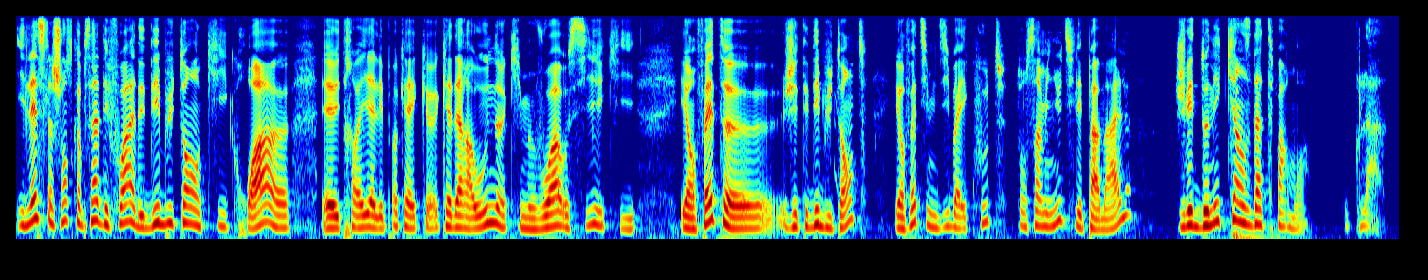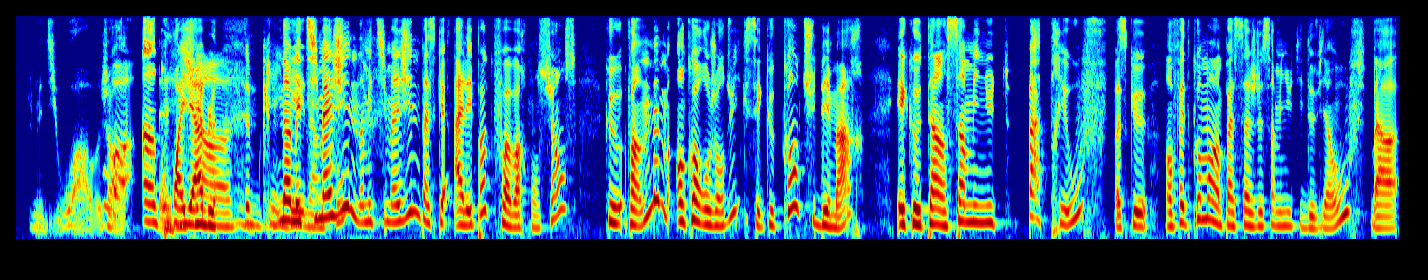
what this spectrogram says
il laisse la chance comme ça des fois à des débutants qui y croient. euh, et il travaillait à l'époque avec Kader Aoun, qui me voit aussi et qui. Et en fait, j'étais débutante. Et en fait, il me dit bah écoute, ton 5 minutes, il est pas mal. Je vais te donner 15 dates par mois. Donc là, je me dis waouh, genre incroyable. Non mais t'imagines, non mais t'imagines parce qu'à l'époque, faut avoir conscience que, enfin même encore aujourd'hui, c'est que quand tu démarres et que t'as un 5 minutes pas très ouf, parce que en fait, comment un passage de 5 minutes il devient ouf Bah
